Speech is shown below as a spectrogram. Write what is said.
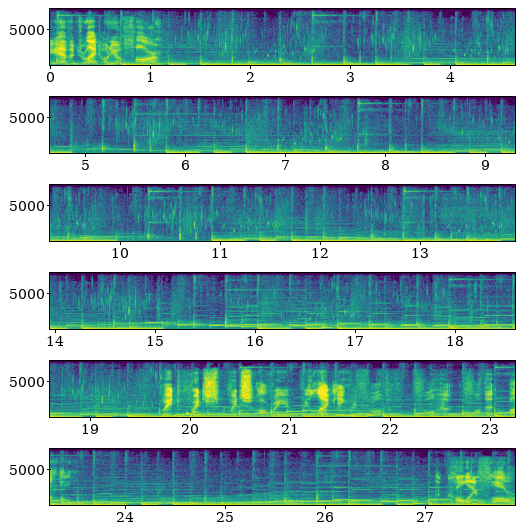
You have it right on your farm. Which which are we, we lacking for the for the for that bundle? The cauliflower.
